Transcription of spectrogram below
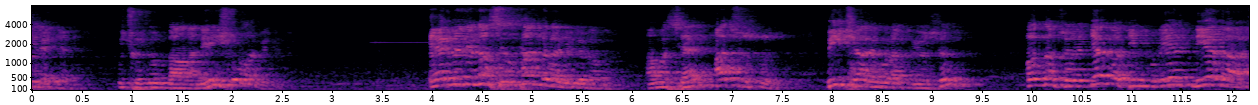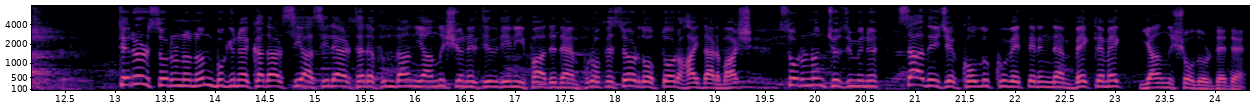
girecek. Bu çocuğun daha ne işi olabilir? Ermeni nasıl kandırabilir onu? Ama sen aç susuz bir çare bırakıyorsun. Ondan sonra gel bakayım buraya niye daha çıktı? Terör sorununun bugüne kadar siyasiler tarafından yanlış yönetildiğini ifade eden Profesör Doktor Haydar Baş, sorunun çözümünü sadece kolluk kuvvetlerinden beklemek yanlış olur dedi.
